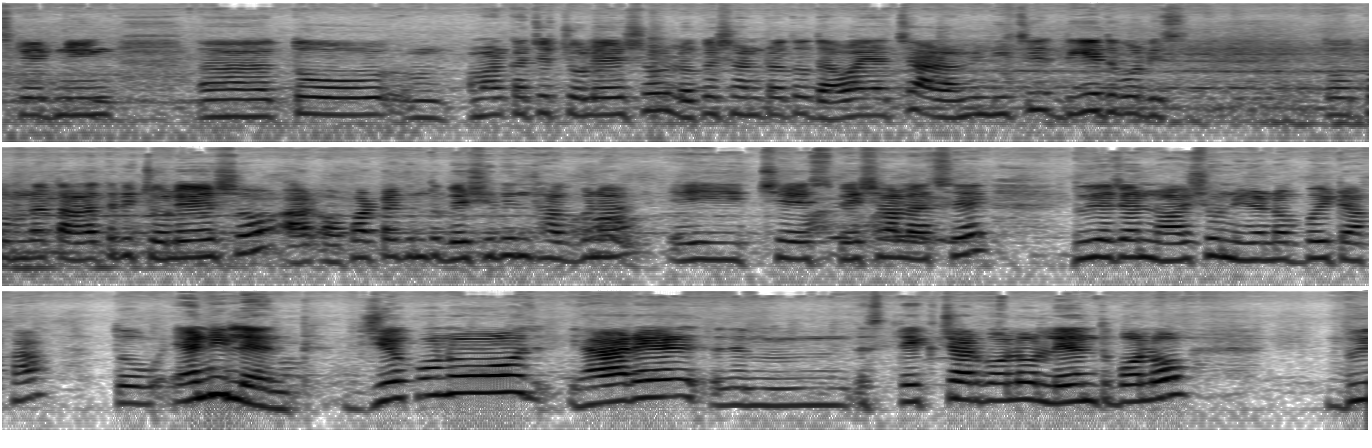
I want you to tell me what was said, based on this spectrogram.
স্ট্রেটনিং তো আমার কাছে চলে এসো লোকেশনটা তো দেওয়াই আছে, আর আমি নিচে দিয়ে দেবো তো তোমরা তাড়াতাড়ি চলে এসো, আর অফারটা কিন্তু বেশি দিন থাকবে না। এই হচ্ছে স্পেশাল আছে দুই হাজার নয়শো নিরানব্বই টাকা। তো এনি লেন্থ যে কোনো হেয়ারের স্ট্রেকচার বলো লেন্থ বলো, দুই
